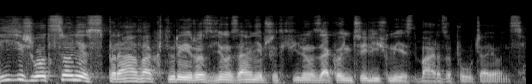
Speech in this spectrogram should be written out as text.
Widzisz, Watsonie, sprawa, której rozwiązanie przed chwilą zakończyliśmy, jest bardzo pouczająca.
